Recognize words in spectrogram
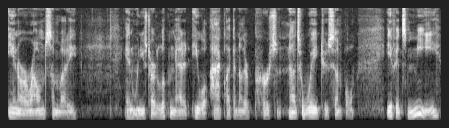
in or around somebody. And when you start looking at it, it will act like another person. Now, it's way too simple. If it's me,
